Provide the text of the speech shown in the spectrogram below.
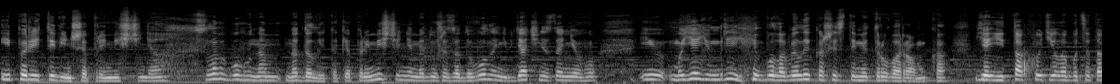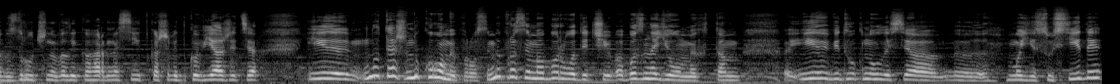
і перейти в інше приміщення. Слава Богу, нам надали таке приміщення. Ми дуже задоволені, вдячні за нього. І моєю мрією була велика шестиметрова рамка. Я її так хотіла, бо це так зручно, велика гарна сітка, швидко в'яжеться. І ну теж ну кого ми просимо? Ми просимо або родичів, або знайомих там. І відгукнулися е, мої сусіди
